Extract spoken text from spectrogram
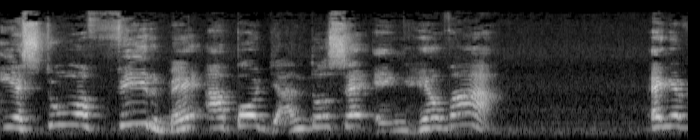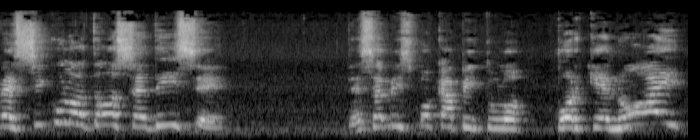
y estuvo firme apoyándose en Jehová. En el versículo 12 dice, de ese mismo capítulo, porque no hay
